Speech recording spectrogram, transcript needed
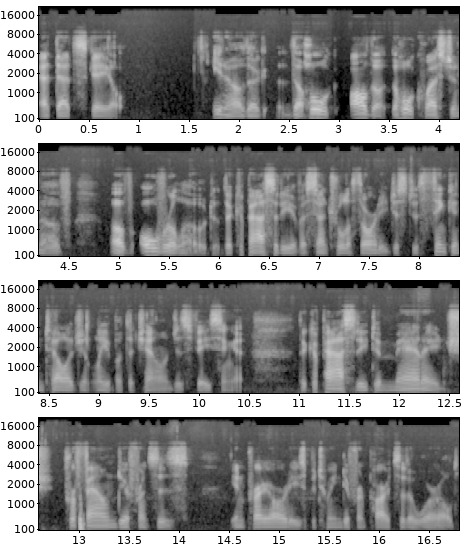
at that scale, you know, the the whole all the the whole question of of overload, the capacity of a central authority just to think intelligently about the challenges facing it, the capacity to manage profound differences in priorities between different parts of the world.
